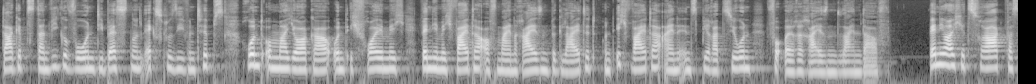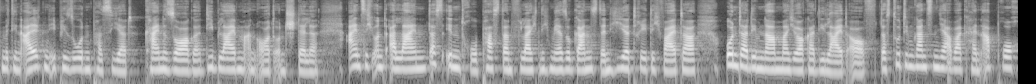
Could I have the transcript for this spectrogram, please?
Da gibt's dann wie gewohnt die besten und exklusiven Tipps rund um Mallorca und ich freue mich, wenn ihr mich weiter auf meinen Reisen begleitet und ich weiter eine Inspiration für eure Reisen sein darf. Wenn ihr euch jetzt fragt, was mit den alten Episoden passiert, keine Sorge, die bleiben an Ort und Stelle. Einzig und allein das Intro passt dann vielleicht nicht mehr so ganz, denn hier trete ich weiter unter dem Namen Mallorca Delight auf. Das tut dem Ganzen ja aber keinen Abbruch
